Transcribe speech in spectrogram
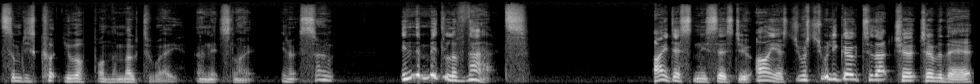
Somebody's cut you up on the motorway and it's like, you know, so in the middle of that, iDestiny says to you, oh yes, just really go to that church over there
